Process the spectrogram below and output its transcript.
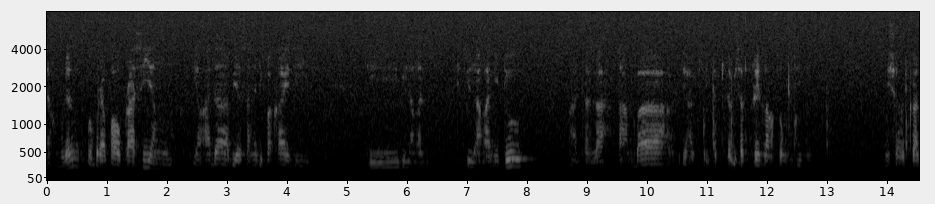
Nah kemudian beberapa operasi yang yang ada biasanya dipakai di di bilangan di bilangan itu adalah tambah ya kita, kita bisa print langsung di misalkan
